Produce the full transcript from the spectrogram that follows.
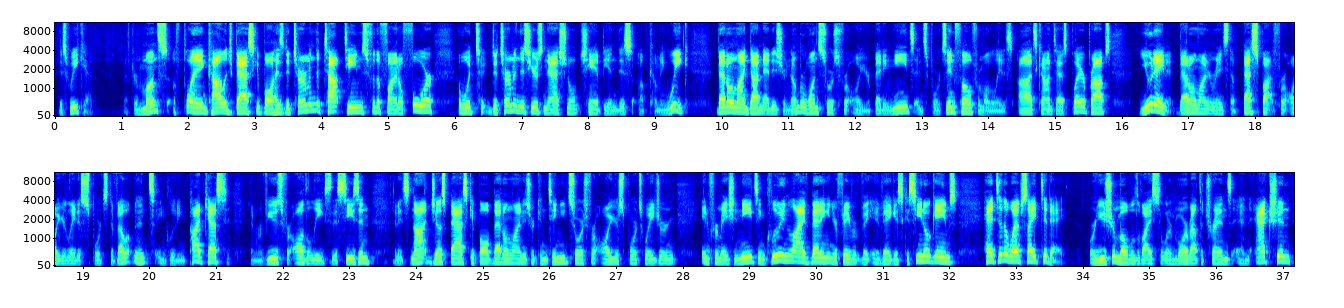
this weekend. After months of playing, college basketball has determined the top teams for the Final Four and will t- determine this year's national champion this upcoming week. BetOnline.net is your number one source for all your betting needs and sports info from all the latest odds, contests, player props, you name it. BetOnline remains the best spot for all your latest sports developments, including podcasts and reviews for all the leagues this season. And it's not just basketball. BetOnline is your continued source for all your sports wagering information needs, including live betting in your favorite Vegas casino games. Head to the website today or use your mobile device to learn more about the trends and action.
